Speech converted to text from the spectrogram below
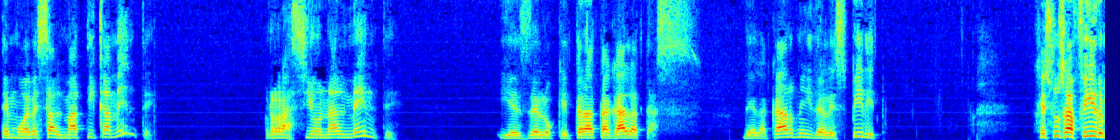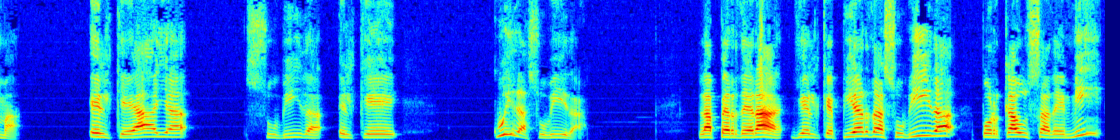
te mueves almáticamente, racionalmente. Y es de lo que trata Gálatas, de la carne y del espíritu. Jesús afirma, el que haya su vida, el que cuida su vida, la perderá, y el que pierda su vida por causa de mí,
